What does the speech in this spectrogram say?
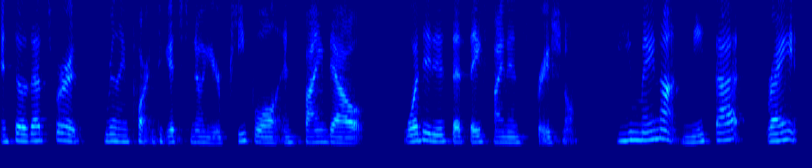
and so that's where it's really important to get to know your people and find out what it is that they find inspirational. You may not meet that, right?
